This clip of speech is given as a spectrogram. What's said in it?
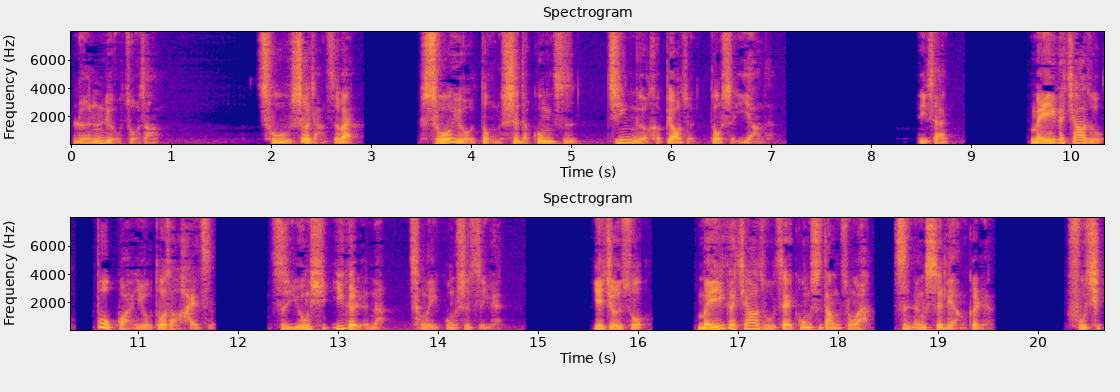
轮流做章，除社长之外，所有董事的工资金额和标准都是一样的。第三，每一个家族不管有多少孩子，只允许一个人呢成为公司职员，也就是说，每一个家族在公司当中啊，只能是两个人。父亲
